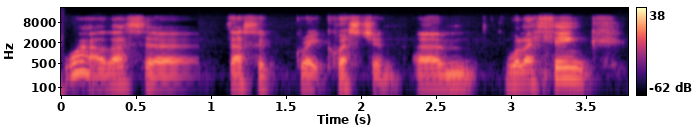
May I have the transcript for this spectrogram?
Wow, that's a that's a great question. Um, well, I think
